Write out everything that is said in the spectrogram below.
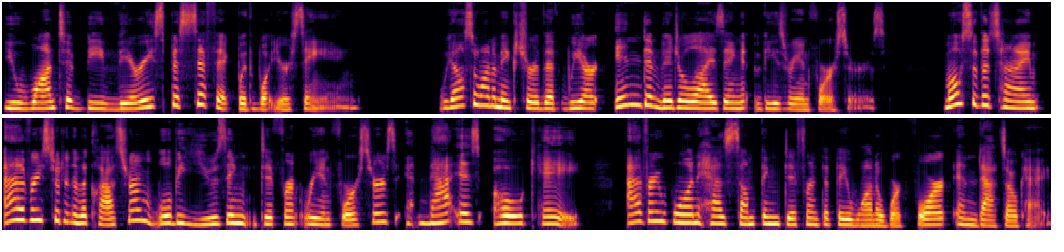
You want to be very specific with what you're saying. We also want to make sure that we are individualizing these reinforcers. Most of the time, every student in the classroom will be using different reinforcers, and that is okay. Everyone has something different that they want to work for, and that's okay.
